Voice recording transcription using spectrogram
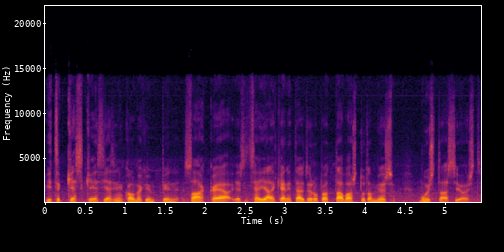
itsekeskeisiä sinne 30 saakka ja, ja sitten sen jälkeen niin täytyy rupea ottaa vastuuta myös muista asioista.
